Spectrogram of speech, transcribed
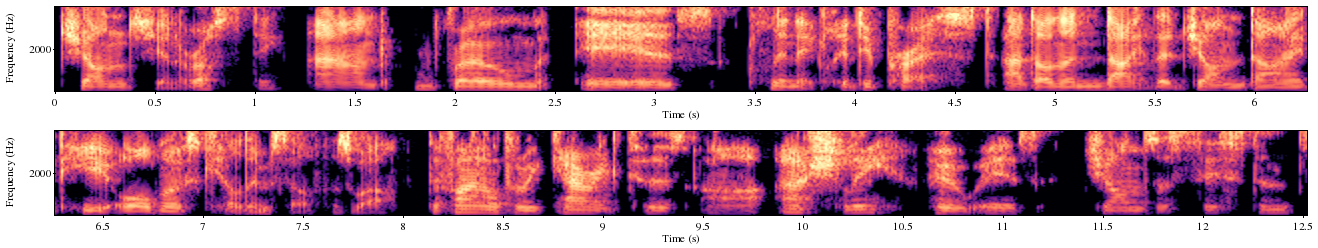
John's generosity, and Rome is clinically depressed. And on the night that John died, he almost killed himself as well. The final three characters are Ashley, who is John's assistant,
